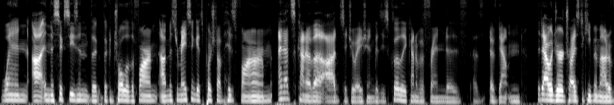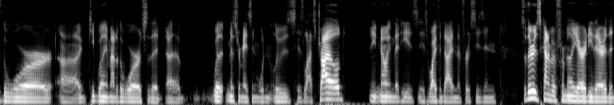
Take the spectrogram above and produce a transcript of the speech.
when uh, in the sixth season, the the control of the farm, uh, Mr. Mason gets pushed off his farm, and that's kind of an odd situation because he's clearly kind of a friend of, of of Downton. The Dowager tries to keep him out of the war, uh, keep William out of the war, so that uh, Mr. Mason wouldn't lose his last child, and he, knowing that he's his wife had died in the first season. So there is kind of a familiarity there that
